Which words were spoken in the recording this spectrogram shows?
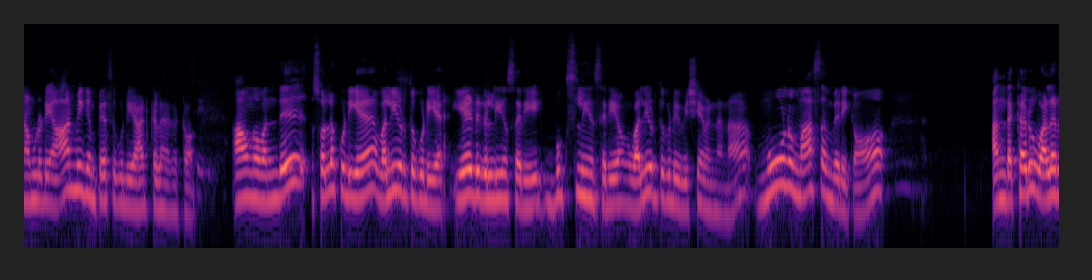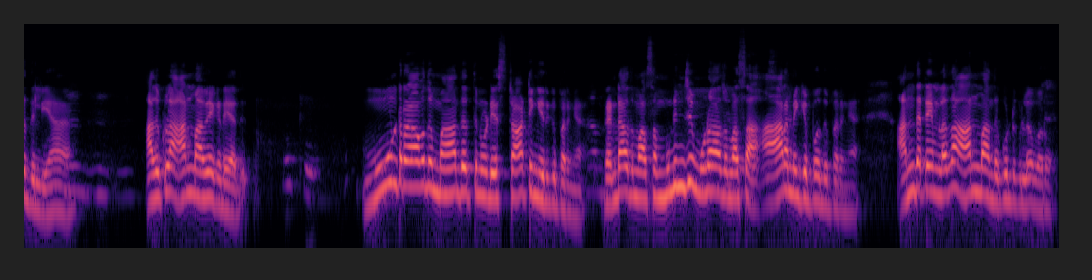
நம்மளுடைய ஆன்மீகம் பேசக்கூடிய ஆட்களாகட்டும் அவங்க வந்து சொல்லக்கூடிய வலியுறுத்தக்கூடிய ஏடுகள்லையும் சரி புக்ஸ்லையும் சரி அவங்க வலியுறுத்தக்கூடிய விஷயம் என்னன்னா மூணு மாசம் வரைக்கும் அந்த கரு வளருது இல்லையா. அதுக்குள்ள ஆன்மாவே கிடையாது. மூன்றாவது மாதத்தினுடைய ஸ்டார்டிங் இருக்கு பாருங்க. ரெண்டாவது மாசம் முடிஞ்சு மூணாவது மாசம் ஆரம்பிக்க போகுது பாருங்க. அந்த டைம்ல தான் ஆன்மா அந்த கூட்டுக்குள்ள வரும்?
